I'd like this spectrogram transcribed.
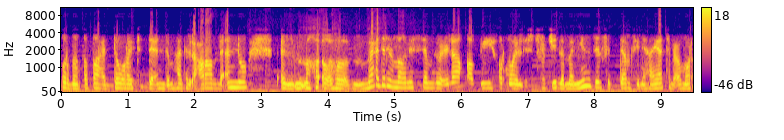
قرب انقطاع الدورة تبدأ عندهم هذه الأعراض لأنه معدن المغنيسيوم له علاقة بهرمون الاستروجين لما ينزل في الدم في نهايات العمر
